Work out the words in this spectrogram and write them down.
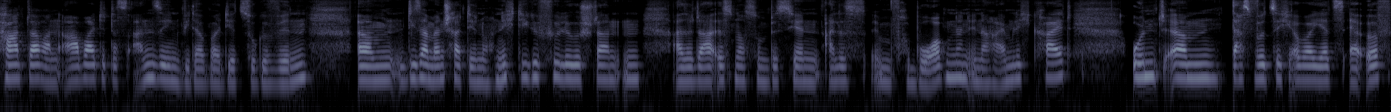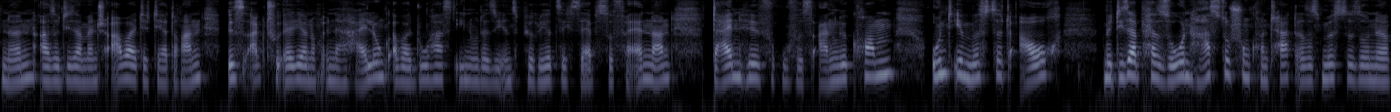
hart daran arbeitet, das Ansehen wieder bei dir zu gewinnen. Ähm, dieser Mensch hat dir noch nicht die Gefühle gestanden. Also da ist noch so ein bisschen alles im Verborgenen, in der Heimlichkeit. Und ähm, das wird sich aber jetzt eröffnen. Also dieser Mensch arbeitet ja dran, ist aktuell ja noch in der Heilung, aber du hast ihn oder sie inspiriert, sich selbst zu verändern. Dein Hilferuf ist angekommen und ihr müsstet auch mit dieser Person hast du schon Kontakt. Also es müsste so eine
